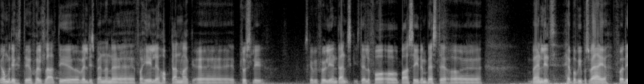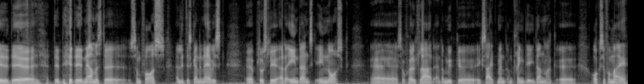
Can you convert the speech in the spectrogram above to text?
Jo, men det, det er självklart, det er väldigt spännande for hele Hop Danmark. Øh, pludselig skal vi følge en dansk, i stedet for at bare se den bedste, og øh, vanligt hæpper vi på Sverige, for det, det, det, det, det er nærmeste, som for os er lidt det skandinavisk. Øh, pludselig er der en dansk, en norsk, Øh, så självklart är det mycket øh, excitement omkring det i Danmark. Øh, också för mig.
